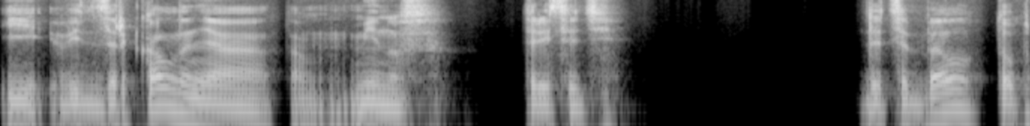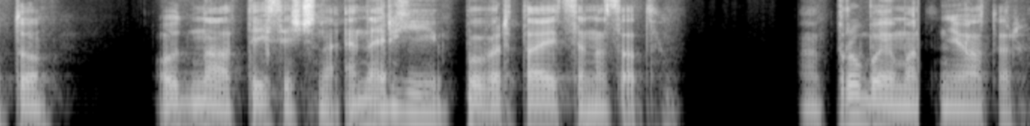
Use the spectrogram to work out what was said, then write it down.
і віддзеркалення там мінус 30 децибел, тобто одна тисячна енергії повертається назад. Е, Пробуємо атенюатор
